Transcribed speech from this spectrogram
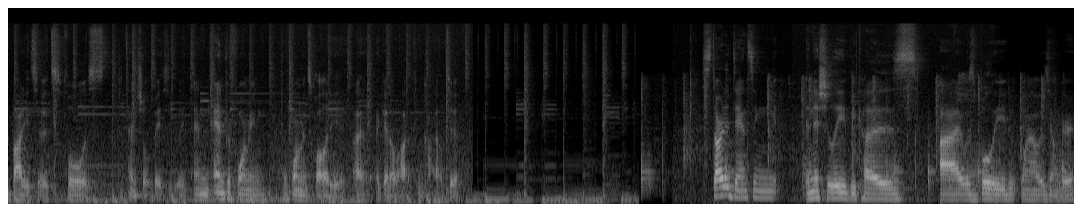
body to its fullest potential, basically. And, and performing, performance quality, I, I get a lot from Kyle too. Started dancing initially because I was bullied when I was younger.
